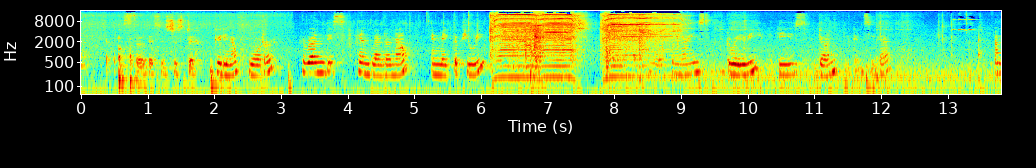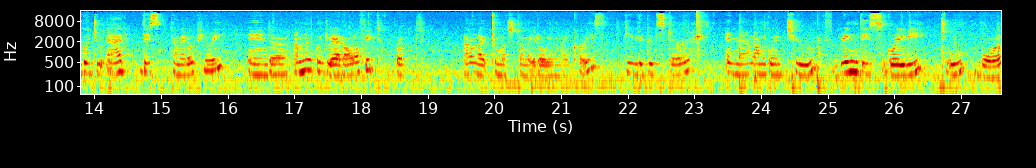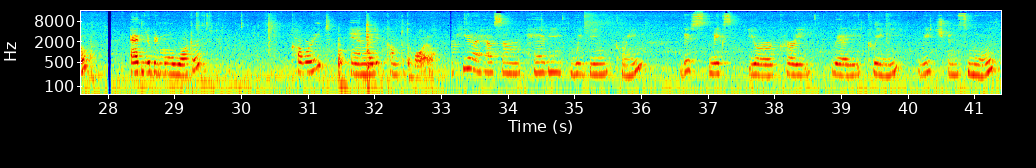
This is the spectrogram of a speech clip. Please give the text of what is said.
so this is just a good enough water. Run this hand blender now and make the puree. Nice gravy is done. You can see that. I'm going to add this tomato puree and uh, I'm not going to add all of it but I don't like too much tomato in my curries. Give it a good stir. And now I'm going to bring this gravy to boil. Add a little bit more water cover it and let it come to the boil. Here I have some heavy whipping cream. This makes your curry very creamy rich and smooth.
